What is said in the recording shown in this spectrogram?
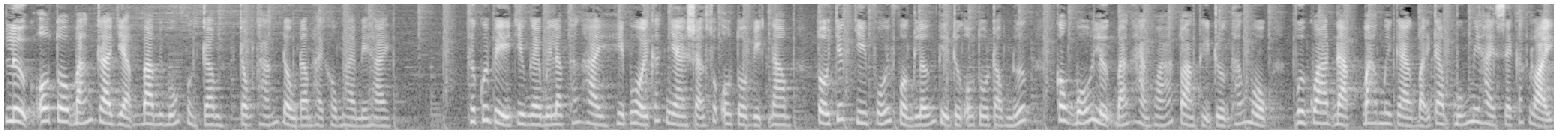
Lượng ô tô bán ra giảm 34% trong tháng đầu năm 2022. Thưa quý vị, chiều ngày 15 tháng 2, Hiệp hội các nhà sản xuất ô tô Việt Nam tổ chức chi phối phần lớn thị trường ô tô trong nước, công bố lượng bán hàng hóa toàn thị trường tháng 1 vừa qua đạt 30.742 xe các loại,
